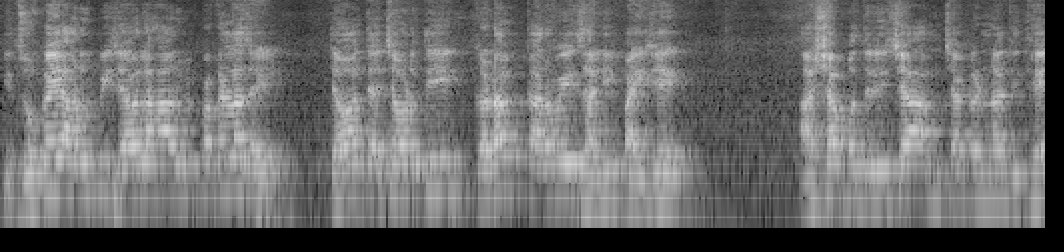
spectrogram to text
की जो काही आरोपी ज्यावेळेला हा आरोपी पकडला जाईल तेव्हा त्याच्यावरती कडक कारवाई झाली पाहिजे. अशा पद्धतीच्या आमच्याकडनं तिथे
